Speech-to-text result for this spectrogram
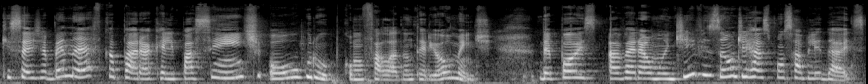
que seja benéfica para aquele paciente ou o grupo, como falado anteriormente. Depois, haverá uma divisão de responsabilidades.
